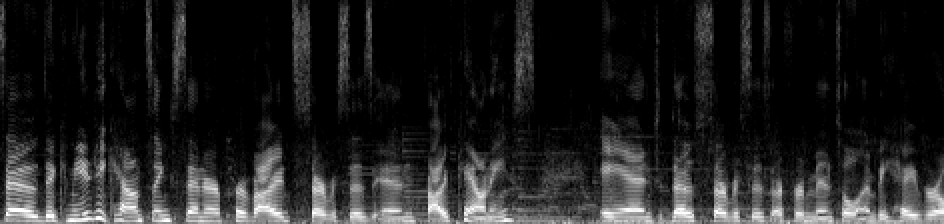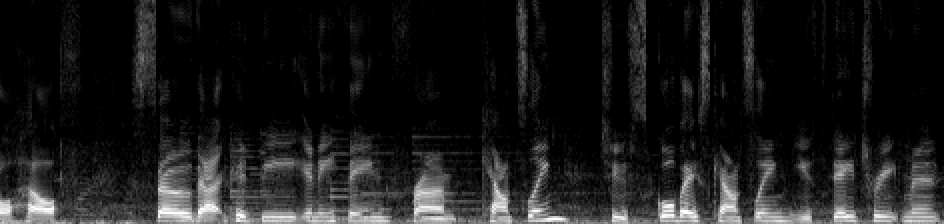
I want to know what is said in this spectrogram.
So the Community Counseling Center provides services in five counties and those services are for mental and behavioral health. So that could be anything from counseling to school-based counseling, youth day treatment,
